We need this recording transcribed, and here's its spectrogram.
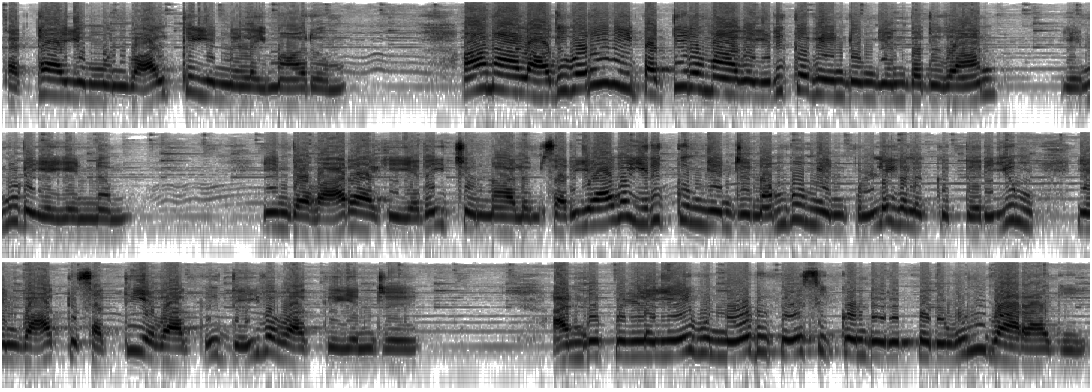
கட்டாயம் உன் வாழ்க்கையின் நிலை மாறும். ஆனால் அதுவரை நீ பத்திரமாக இருக்க வேண்டும் என்பதுதான் என்னுடைய எண்ணம். இந்த வாராகி எதை சொன்னாலும் சரியாக இருக்கும் என்று நம்பும் என் பிள்ளைகளுக்கு தெரியும் என் வாக்கு சத்திய வாக்கு தெய்வ வாக்கு என்று. அன்பு பிள்ளையே உன்னோடு பேசிக்கொண்டிருப்பது உன் வாராகி.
